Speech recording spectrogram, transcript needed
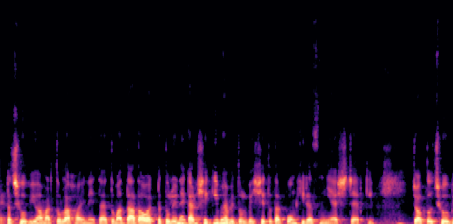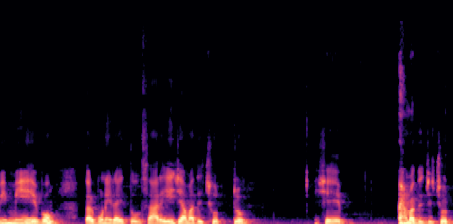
একটা ছবিও আমার তোলা হয়নি। তাই তোমার দাদাও একটা তোলে নেয়, কারণ সে কীভাবে তুলবে? সে তো তার পঙ্খিরাজ নিয়ে আসছে আর কি। যত ছবি মেয়ে এবং তার বোনেরাই তুলছে। আর এই যে আমাদের ছোট্ট সে, আমাদের যে ছোট্ট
